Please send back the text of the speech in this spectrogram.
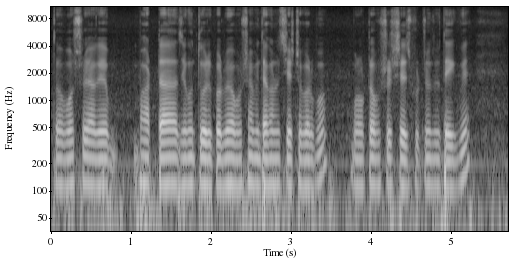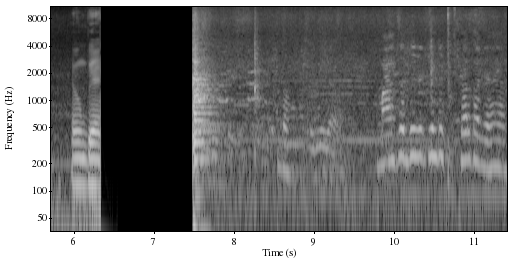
তো অবশ্যই আগে ভাতটা যখন তৈরি করবে অবশ্যই আমি দেখানোর চেষ্টা করব। ব্লগটা অবশ্যই শেষ পর্যন্ত দেখবে এবং মাংসের দিকে কিন্তু খেয়াল থাকে হ্যাঁ।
